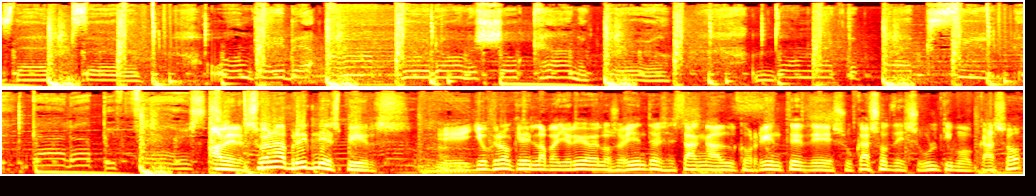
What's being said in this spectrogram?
ones that observe. Well, baby, I'm a put on a show kind of girl. Don't like the backseat. A ver, suena Britney Spears. Eh, yo creo que la mayoría de los oyentes están al corriente de su caso, de su último caso,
